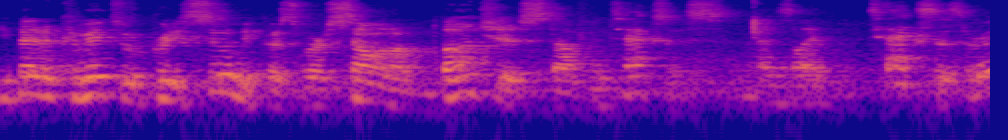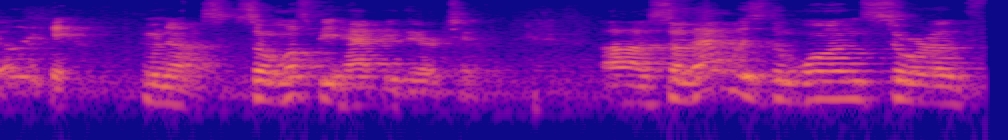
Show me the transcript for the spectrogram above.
you better commit to it pretty soon because we're selling a bunch of stuff in Texas. And I was like, Texas, really? Yeah. Who knows? So it must be happy there too. Uh, so that was the one sort of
